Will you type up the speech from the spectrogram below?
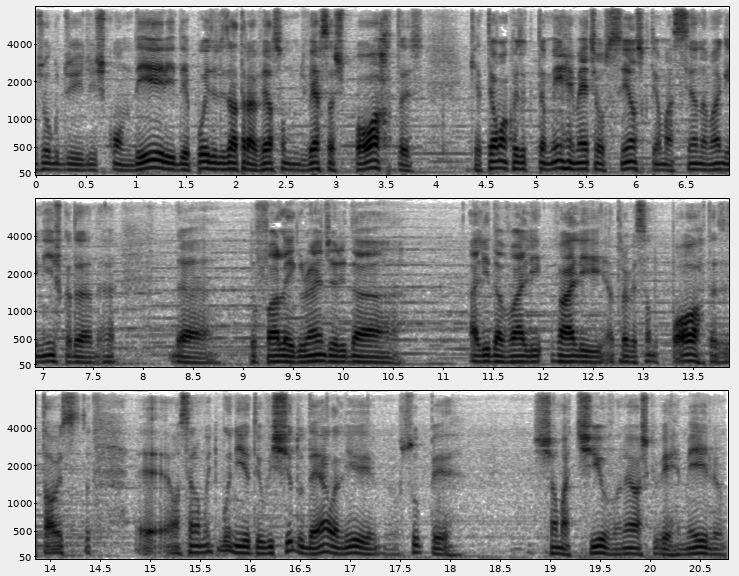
um jogo de, de, esconder e depois eles atravessam diversas portas, que é até uma coisa que também remete ao senso, que tem uma cena magnífica da, da, da do Farley Granger e da ali da Vale, vale atravessando portas e tal. Isso é uma cena muito bonita. E o vestido dela ali, super chamativo, né? Acho que vermelho.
